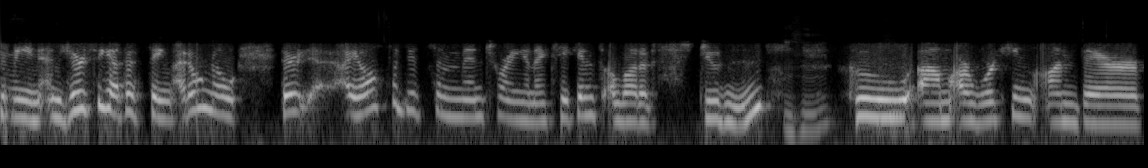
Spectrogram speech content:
you mean. And here's the other thing. I don't know. There, I also did some mentoring, and I take in a lot of students Mhm. who um, are working on their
